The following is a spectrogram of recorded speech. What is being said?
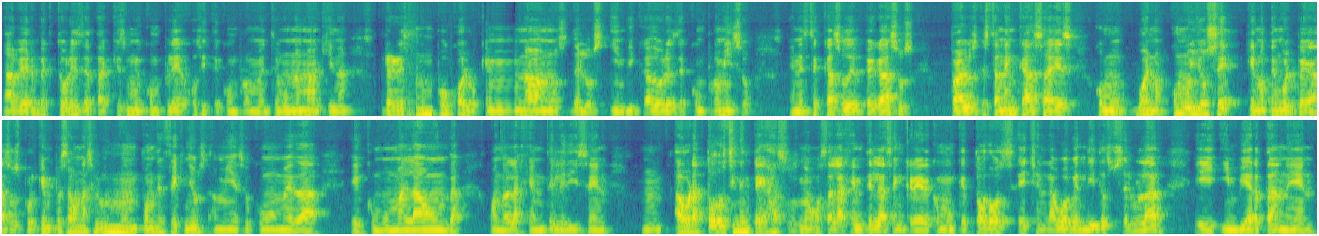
haber vectores de ataques muy complejos y te comprometen una máquina. Regresando un poco a lo que mencionábamos de los indicadores de compromiso, en este caso de Pegasus, para los que están en casa es como, bueno, ¿cómo yo sé que no tengo el Pegasus? Porque empezaron a hacer un montón de fake news. A mí eso como me da eh, como mala onda cuando a la gente le dicen, mm, ahora todos tienen Pegasus, ¿no? O sea, la gente le hacen creer como que todos echen el agua bendita a su celular e inviertan en,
